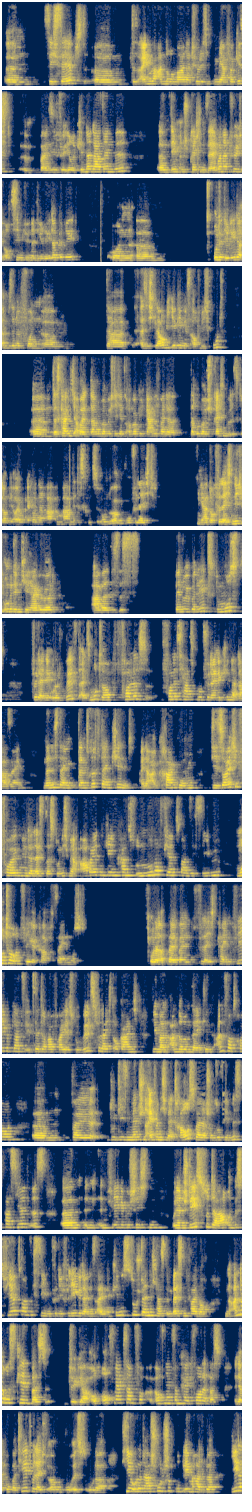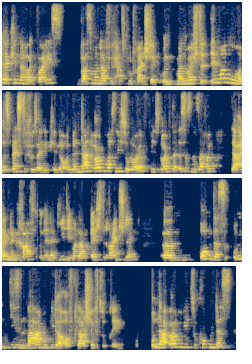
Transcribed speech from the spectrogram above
ähm, sich selbst ähm, das ein oder andere Mal natürlich mehr vergisst, äh, weil sie für ihre Kinder da sein will, ähm, dementsprechend selber natürlich auch ziemlich unter die Räder gerät und ähm, unter die Räder im Sinne von ähm, da, also ich glaube, ihr ging es auch nicht gut. Ähm, das kann ich aber, darüber möchte ich jetzt auch wirklich gar nicht weiter darüber sprechen, weil das glaube ich einfach im Rahmen der Diskussion irgendwo vielleicht, ja, doch vielleicht nicht unbedingt hierher gehört. Aber das ist, wenn du überlegst, du musst für deine, oder du willst als Mutter volles, volles Herzblut für deine Kinder da sein. Und dann, ist dein, dann trifft dein Kind eine Erkrankung, die solche Folgen hinterlässt, dass du nicht mehr arbeiten gehen kannst und nur noch 24-7 Mutter und Pflegekraft sein musst. Oder weil, weil vielleicht kein Pflegeplatz etc. frei ist. Du willst vielleicht auch gar nicht jemand anderem dein Kind anvertrauen, ähm, weil du diesen Menschen einfach nicht mehr traust, weil da schon so viel Mist passiert ist ähm, in, in Pflegegeschichten. Und dann stehst du da und bist 24-7 für die Pflege deines eigenen Kindes zuständig, hast im besten Fall noch ein anderes Kind, was ja auch Aufmerksam, Aufmerksamkeit fordert, was in der Pubertät vielleicht irgendwo ist oder hier oder da schulische Probleme hat oder jeder, der Kinder hat, weiß, was man da für Herzblut reinsteckt. Und man möchte immer nur das Beste für seine Kinder. Und wenn dann irgendwas nicht so läuft, wie es läuft, dann ist es eine Sache der eigenen Kraft und Energie, die man da echt reinsteckt, ähm, um, das, um diesen Wagen wieder auf klar Schiff zu bringen. Um da irgendwie zu gucken, dass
